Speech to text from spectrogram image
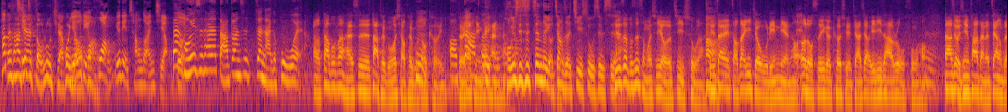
但是他现在走路起来会有点晃，有点长短脚。但洪医师，他在打断是在哪个部位啊？呃，大部分还是大腿骨或小腿骨都可以。哦，大腿骨。洪医师是真的有这样子的技术，是不是？其实这不是什么稀有的技术啦。其实，在早在一九五零年哈，俄罗斯一个科学家叫伊丽莎若夫哈，那他就已经发展了这样的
